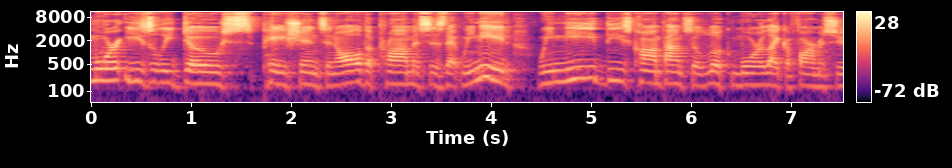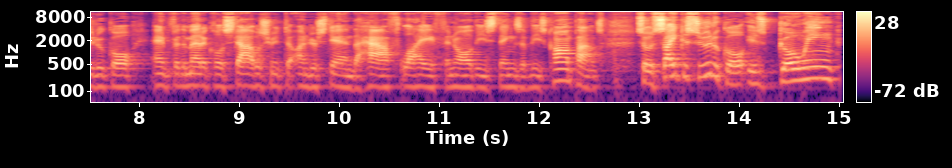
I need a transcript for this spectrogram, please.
more easily dose patients and all the promises that we need we need these compounds to look more like a pharmaceutical and for the medical establishment to understand the half-life and all these things of these compounds. So psycheceutical is going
